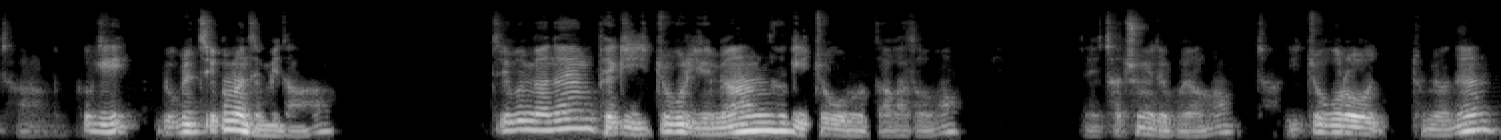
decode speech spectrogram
자, 흙이 여기를 찝으면 됩니다. 찝으면은 백이 이쪽을 이으면 흙이 이쪽으로 나가서 네, 자충이 되고요. 자, 이쪽으로 두면은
